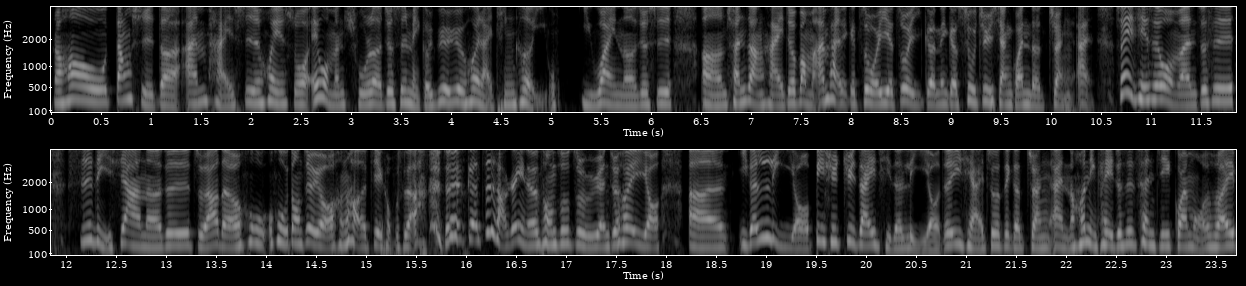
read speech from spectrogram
然后当时的安排是会说，哎，我们。除了就是每个月月会来听课以以外呢，就是嗯，船长还就帮我们安排了一个作业，做一个那个数据相关的专案。所以其实我们就是私底下呢，就是主要的互互动就有很好的借口，不是啊？就是跟至少跟你的同组组员就会有呃一个理由，必须聚在一起的理由，就一起来做这个专案。然后你可以就是趁机观摩，说哎，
